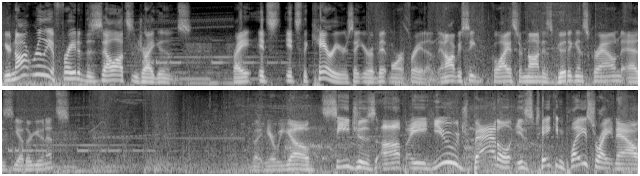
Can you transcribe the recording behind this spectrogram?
You're not really afraid of the Zealots and Dragoons, right? It's it's the carriers that you're a bit more afraid of. And obviously, Goliaths are not as good against ground as the other units. But here we go. Siege is up. A huge battle is taking place right now.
